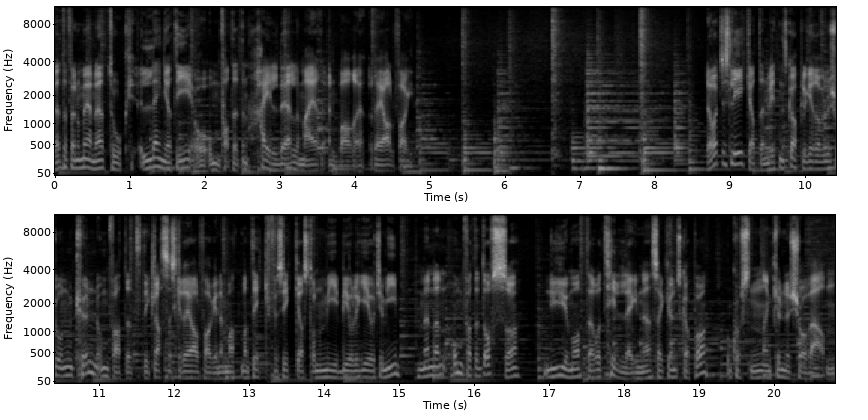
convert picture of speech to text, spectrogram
Dette fenomenet tok lengre tid og omfattet en hel del mer enn bare realfag. Var ikke slik at den vitenskapelige revolusjonen kun omfattet de klassiske realfagene matematikk, fysikk, astronomi, biologi og kjemi, men den omfattet også nye måter å tilegne seg kunnskap på, og hvordan en kunne se verden.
